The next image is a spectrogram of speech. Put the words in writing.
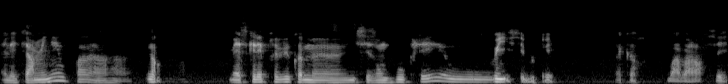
Elle est terminée ou pas là? Non. Mais est-ce qu'elle est prévue comme une saison bouclée ou? Oui, c'est bouclé. D'accord. Bon, bah alors c'est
